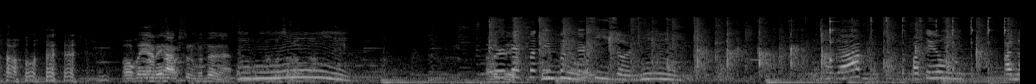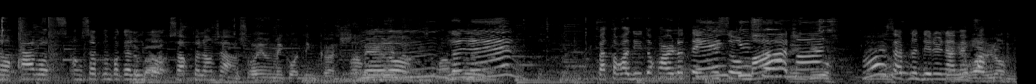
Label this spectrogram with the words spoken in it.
Harap. okay ang reaction mo dun, ha? Masarap na. Mm. Oh, Perfect pati yung pagka-season. Sarap. Pati yung ano, carrots. Ang sarap ng pagkaluto. Diba? Sakto lang siya. Gusto ko yung may konting crunch. Meron. Galing! Pato ka dito, Carlo. Thank, you so Thank you so much. much. Thank you. Ay, sarap na dinner namin. Thank you, Carlo.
